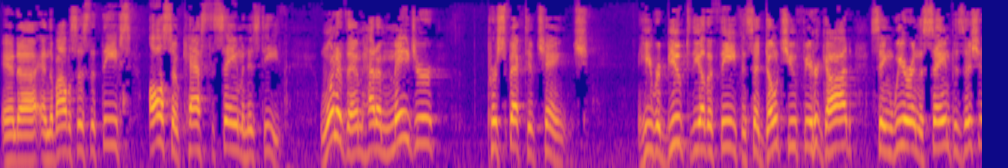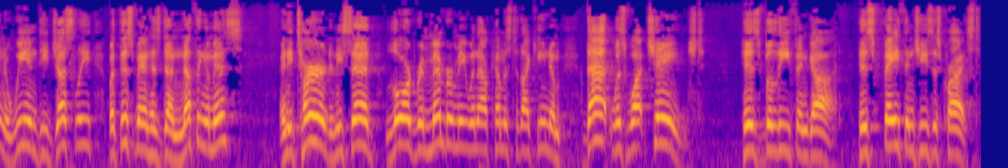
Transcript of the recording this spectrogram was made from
and, uh, and the Bible says the thieves also cast the same in his teeth. One of them had a major perspective change. He rebuked the other thief and said, Don't you fear God, seeing we are in the same position, and we indeed justly, but this man has done nothing amiss? And he turned and he said, Lord, remember me when thou comest to thy kingdom. That was what changed his belief in God his faith in Jesus Christ,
